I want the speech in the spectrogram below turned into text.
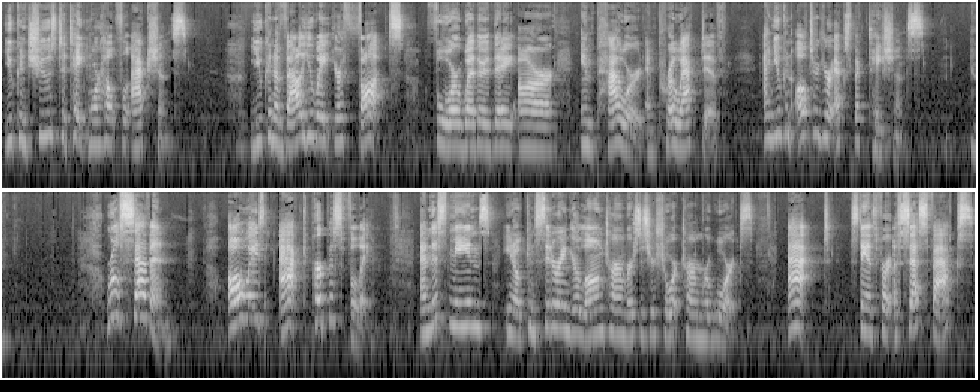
You can choose to take more helpful actions. You can evaluate your thoughts for whether they are empowered and proactive, and you can alter your expectations. Rule seven always act purposefully. And this means, you know, considering your long term versus your short term rewards. ACT stands for assess facts,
